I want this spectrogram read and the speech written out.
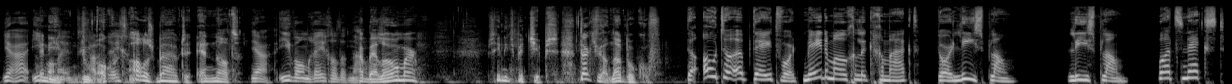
Ja, En Iwan, die eh, doen ook regelen. alles buiten en nat. Ja, Iwan regelt dat nou. Maar bellen maar. Misschien iets met chips. Dankjewel, Nout Broekhoff. De auto-update wordt mede mogelijk gemaakt door Leaseplan. Leaseplan. What's next?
